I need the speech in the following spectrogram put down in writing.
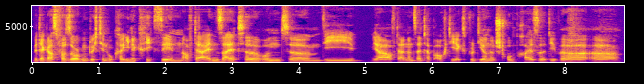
mit der Gasversorgung durch den Ukraine-Krieg sehen auf der einen Seite und ähm, die, ja, auf der anderen Seite aber auch die explodierenden Strompreise, die wir, äh,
